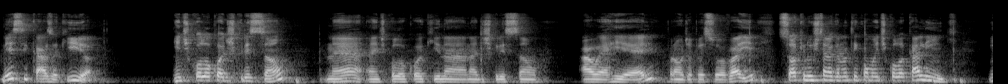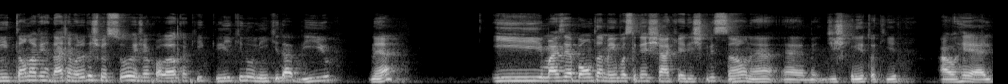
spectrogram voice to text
Nesse caso aqui, ó, a gente colocou a descrição, né, a gente colocou aqui na, na descrição a URL, para onde a pessoa vai ir, só que no Instagram não tem como a gente colocar link. Então, na verdade, a maioria das pessoas já coloca aqui, clique no link da bio, né? E, mas é bom também você deixar aqui a descrição, né? É, descrito aqui a URL,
